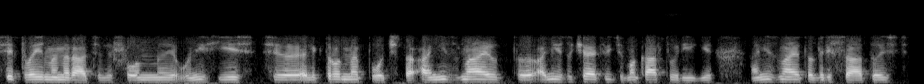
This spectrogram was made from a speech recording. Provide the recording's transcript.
все твои номера телефонные, у них есть электронная почта, они знают, они изучают, видимо, карту Риги, они знают адреса, то есть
